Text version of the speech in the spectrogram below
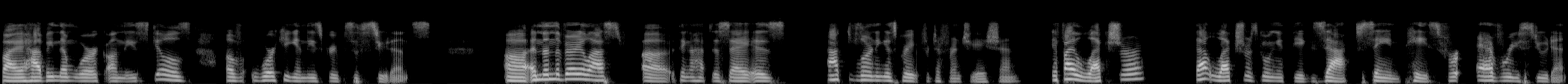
by having them work on these skills of working in these groups of students. Uh, and then the very last uh, thing I have to say is active learning is great for differentiation. If I lecture, that lecture is going at the exact same pace for every student,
